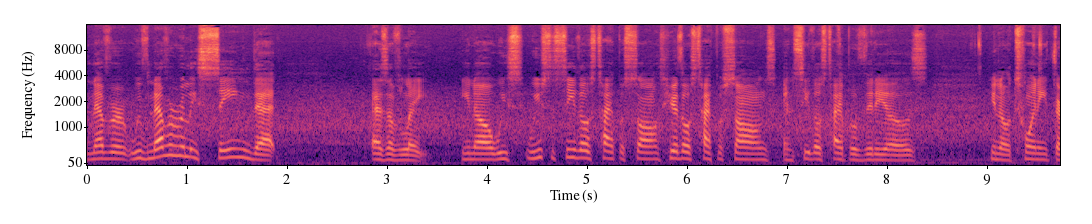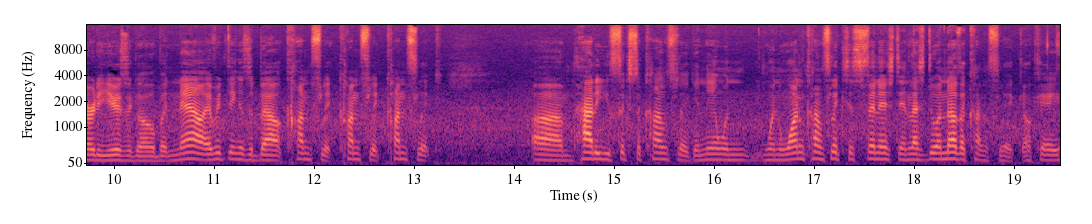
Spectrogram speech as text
never we've never really seen that as of late. You know, we we used to see those type of songs, hear those type of songs and see those type of videos, you know, 20, 30 years ago, but now everything is about conflict, conflict, conflict. Um, how do you fix the conflict? And then when when one conflict is finished, then let's do another conflict, okay?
